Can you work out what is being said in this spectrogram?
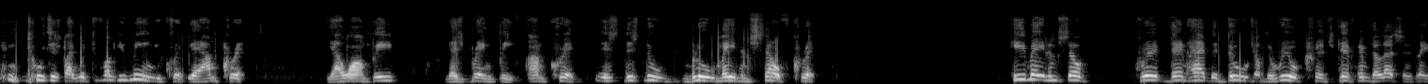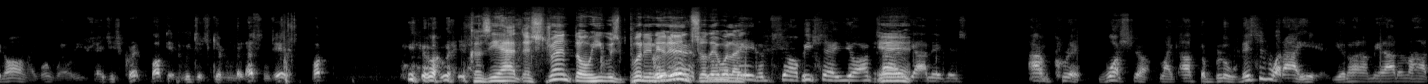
Dude's just like, what the fuck you mean you Crip? Yeah, I'm Crip. Y'all want beef? Let's bring beef. I'm Crip. This this dude Blue made himself Crip. He made himself Crip, then had the dudes of the real Crips give him the lessons later on. Like, well, well, he said he's Crip. Fuck it. Let me just give him the lessons here. Fuck. you know I mean? Because he had the strength though. He was putting it Yeah, in. So they were like, himself. He said, "Yo, I'm tired of y'all niggas. I'm Crip. What's up? Like out the blue. This is what I hear. You know what I mean? I don't know how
